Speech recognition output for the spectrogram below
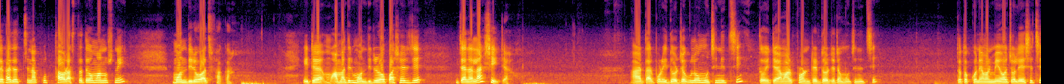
দেখা যাচ্ছে না কোথাও, রাস্তাতেও মানুষ নেই, মন্দিরও আজ ফাঁকা। এটা আমাদের মন্দিরের অপাশের যে জানালা সেইটা। আর তারপরে এই দরজাগুলোও মুছে নিচ্ছি। তো এটা আমার ফ্রন্টের দরজাটা মুছে নিচ্ছি। ততক্ষণে আমার মেয়েও চলে এসেছে।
